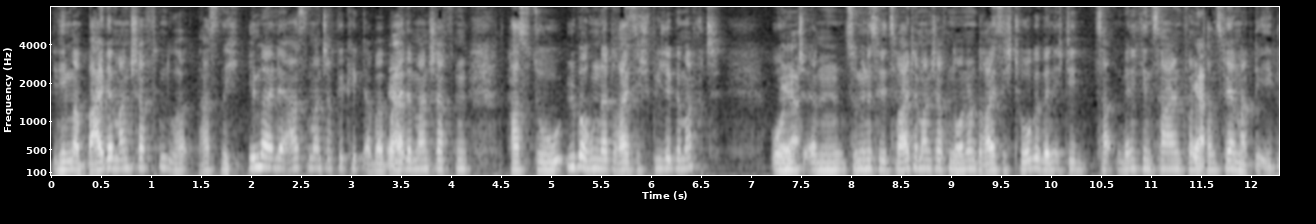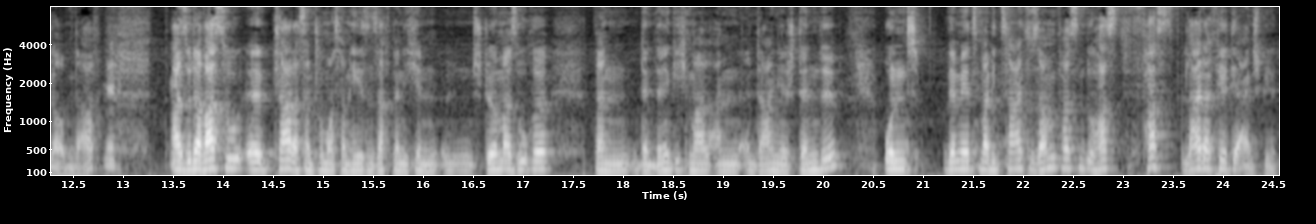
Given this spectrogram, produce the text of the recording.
indem wir beide Mannschaften, du hast nicht immer in der ersten Mannschaft gekickt, aber ja. beide Mannschaften hast du über 130 Spiele gemacht. Und ja. ähm, zumindest für die zweite Mannschaft 39 Tore, wenn ich, die, wenn ich den Zahlen von ja. transfermarkt.de glauben darf. Also da warst du, äh, klar, dass dann Thomas van Hesen sagt, wenn ich einen, einen Stürmer suche, dann, dann denke ich mal an Daniel Stendel. Und wenn wir jetzt mal die Zahlen zusammenfassen, du hast fast, leider fehlt dir ein Spiel.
